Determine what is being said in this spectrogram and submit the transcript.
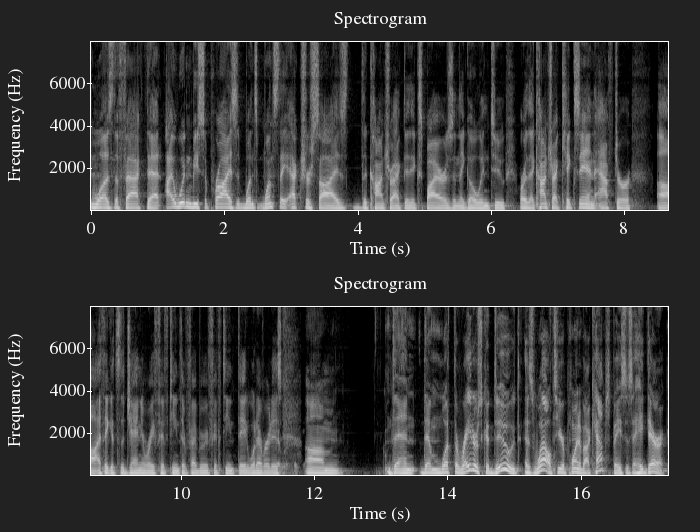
Was the fact that I wouldn't be surprised once once they exercise the contract, it expires and they go into or the contract kicks in after uh, I think it's the January fifteenth or February fifteenth date, whatever it is. Um, then then what the Raiders could do as well, to your point about cap space, is say, hey Derek,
